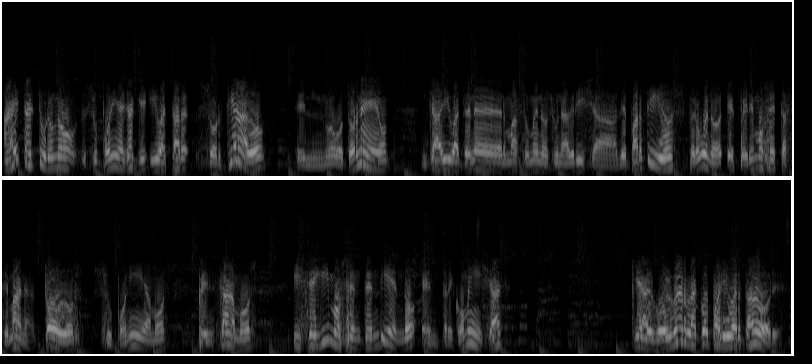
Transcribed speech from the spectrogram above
a esta altura uno suponía ya que iba a estar sorteado el nuevo torneo, ya iba a tener más o menos una grilla de partidos, pero bueno, esperemos esta semana. Todos suponíamos, pensamos y seguimos entendiendo, entre comillas, que al volver la Copa Libertadores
